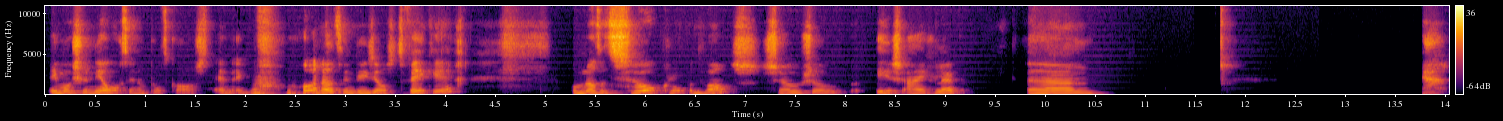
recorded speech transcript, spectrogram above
emotioneel word in een podcast. En ik hoor dat in die zelfs twee keer. Omdat het zo kloppend was. Zo, zo is eigenlijk. Um, ja,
